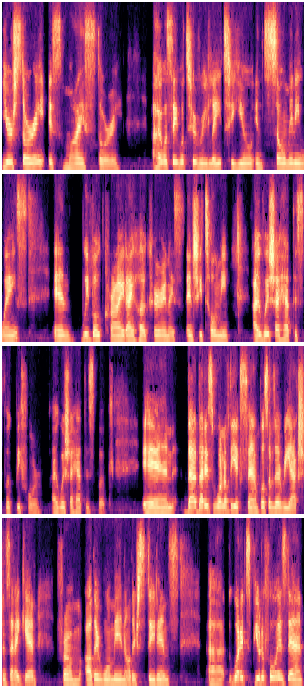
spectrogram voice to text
Your story is my story. I was able to relate to you in so many ways. And we both cried. I hugged her and I and she told me, I wish I had this book before. I wish I had this book and that that is one of the examples of the reactions that i get from other women other students uh, what it's beautiful is that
